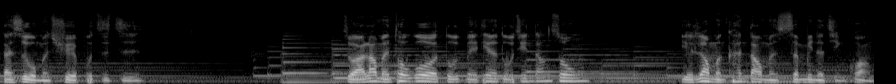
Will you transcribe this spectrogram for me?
但是我们却不自知。主啊，让我们透过读每天的读经当中，也让我们看到我们生命的景况。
